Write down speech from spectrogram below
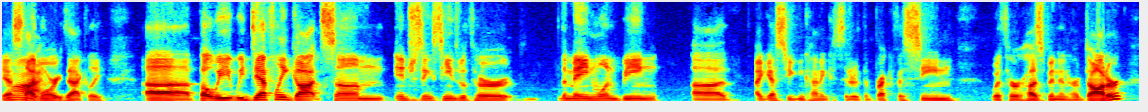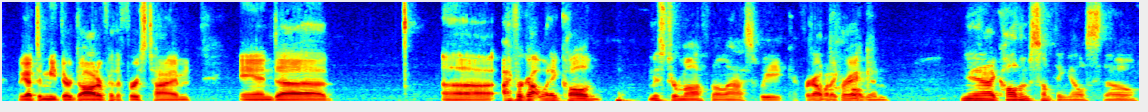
Yeah, Slide more exactly. Uh, but we we definitely got some interesting scenes with her. The main one being, uh, I guess you can kind of consider it the breakfast scene with her husband and her daughter. We got to meet their daughter for the first time, and uh, uh, I forgot what I called Mr. Mothma last week. I forgot A what prick? I called him. Yeah, I called him something else though.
